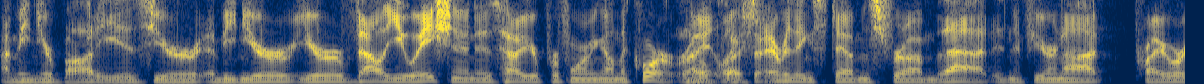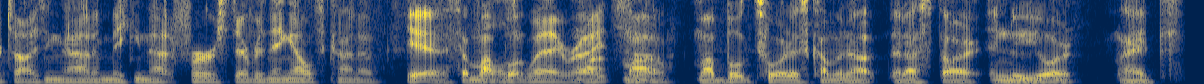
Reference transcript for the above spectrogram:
I mean, your body is your. I mean, your your valuation is how you're performing on the court, right? like, so everything stems from that. And if you're not prioritizing that and making that first, everything else kind of Yeah, so my falls book, away, right? My, so my, my book tour that's coming up that I start in New Mhm. York, like,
